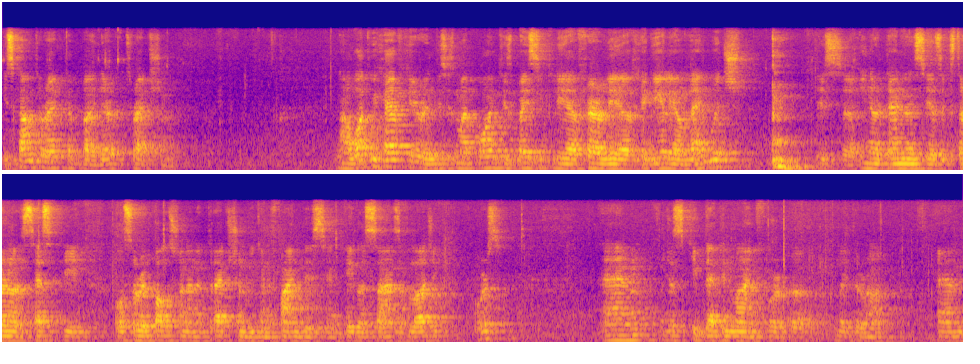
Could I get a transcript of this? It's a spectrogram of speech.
is counteracted by their attraction. Now what we have here, and this is my point, is basically a fairly uh, Hegelian language. this uh, inner tendency as external necessity, also repulsion and attraction, we can find this in Hegel's Science of Logic, of course. And just keep that in mind for uh, later on. And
